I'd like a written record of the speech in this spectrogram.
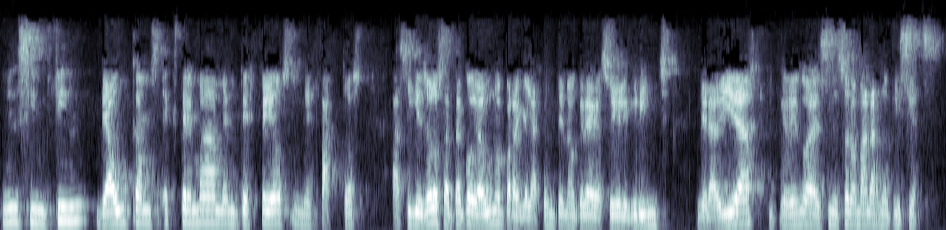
un sinfín de outcomes extremadamente feos y nefastos. Así que yo los ataco de a uno para que la gente no crea que soy el Grinch de la vida y que vengo a decir solo malas noticias.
